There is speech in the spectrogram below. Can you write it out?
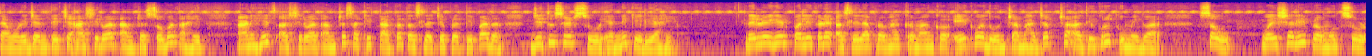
त्यामुळे जनतेचे आशीर्वाद आमच्यासोबत आहेत आणि हेच आशीर्वाद आमच्यासाठी ताकद असल्याचे प्रतिपादन जितूसेठ सूड यांनी केली आहे. रेल्वे गेट पलीकडे असलेल्या प्रभाग क्रमांक एक व दोनच्या भाजपच्या अधिकृत उमेदवार सौ वैशाली प्रमोद सूड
